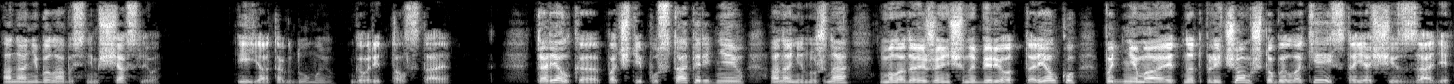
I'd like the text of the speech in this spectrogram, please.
Она не была бы с ним счастлива. И я так думаю, — говорит Толстая. Тарелка почти пуста перед нею, она не нужна. Молодая женщина берет тарелку, поднимает над плечом, чтобы лакей, стоящий сзади,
